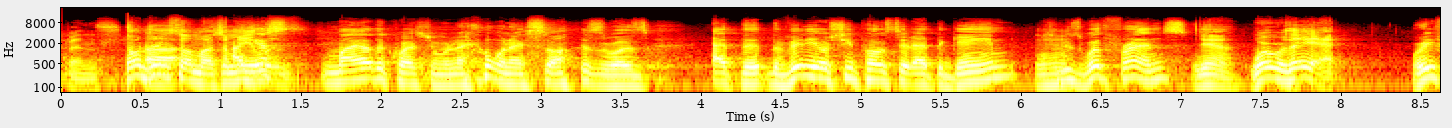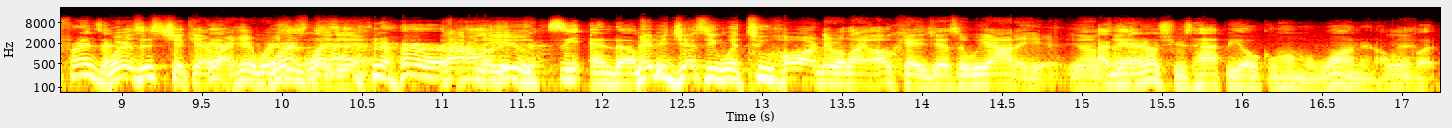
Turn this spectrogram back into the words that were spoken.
happens. Don't drink uh, so much. I I guess my other question when I when I saw this was at the, the video she posted at the game. She mm-hmm. was with friends. yeah. Where were they at? Where are your friends at? Where's this chick at Yeah. right here? Where's Where- this what happened at? to her? What happened How to did you? Jesse end up? Maybe Jesse went too hard, and they were like, "Okay, Jesse, we out of here." You know what I I'm mean. I know she was happy Oklahoma won and all, Yeah. but.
